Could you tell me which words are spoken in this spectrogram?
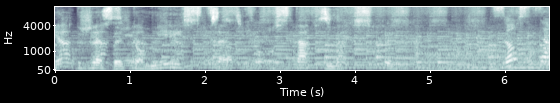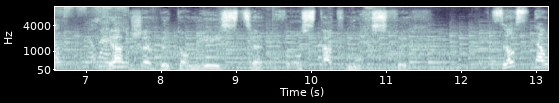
Jakżeby to miejsce w ostatnich swych Został Jakżeby to miejsce w ostatnich swych został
